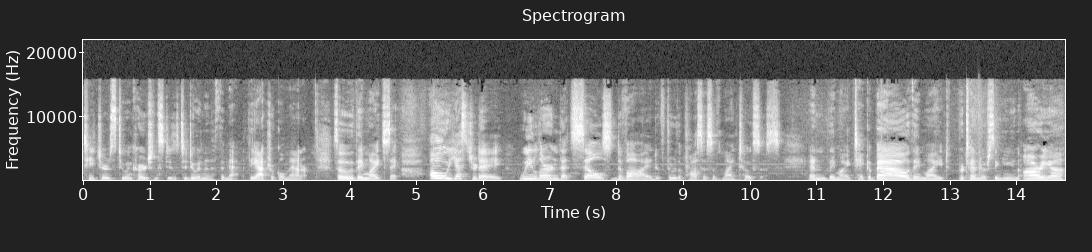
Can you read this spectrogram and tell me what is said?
teachers to encourage the students to do it in a theatrical manner. So they might say, Oh, yesterday we learned that cells divide through the process of mitosis. And they might take a bow, they might pretend they're singing an aria,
